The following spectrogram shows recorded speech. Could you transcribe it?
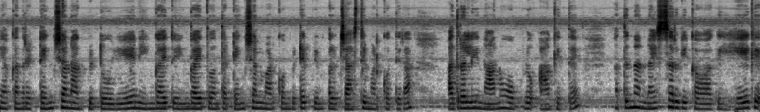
ಯಾಕಂದರೆ ಟೆನ್ಷನ್ ಆಗಿಬಿಟ್ಟು ಏನು ಹಿಂಗಾಯ್ತು ಹಿಂಗಾಯ್ತು ಅಂತ ಟೆನ್ಷನ್ ಮಾಡ್ಕೊಂಡ್ಬಿಟ್ಟೆ ಪಿಂಪಲ್ ಜಾಸ್ತಿ ಮಾಡ್ಕೋತೀರ? ಅದರಲ್ಲಿ ನಾನು ಒಬ್ಬಳು ಆಗಿದ್ದೆ. ಅದನ್ನು ನೈಸರ್ಗಿಕವಾಗಿ ಹೇಗೆ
